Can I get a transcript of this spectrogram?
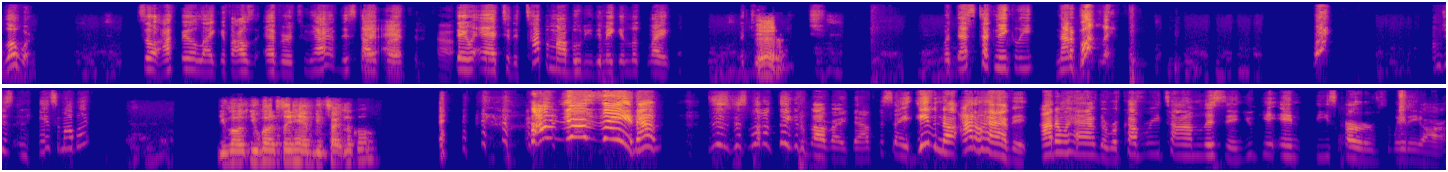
lower. So I feel like if I was ever to have this type of, to the top. they would add to the top of my booty to make it look like a Yeah. George But that's technically not a butt lift. What? I'm just enhancing my butt. You gonna you gonna sit here and be technical? I'm just saying. I'm, this is just what I'm thinking about right now. I'm just saying, even though I don't have it, I don't have the recovery time. Listen, you get in these curves the way they are.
